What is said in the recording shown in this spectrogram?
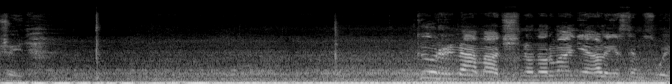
Przejdę. Kurna mać, no normalnie, ale jestem zły.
